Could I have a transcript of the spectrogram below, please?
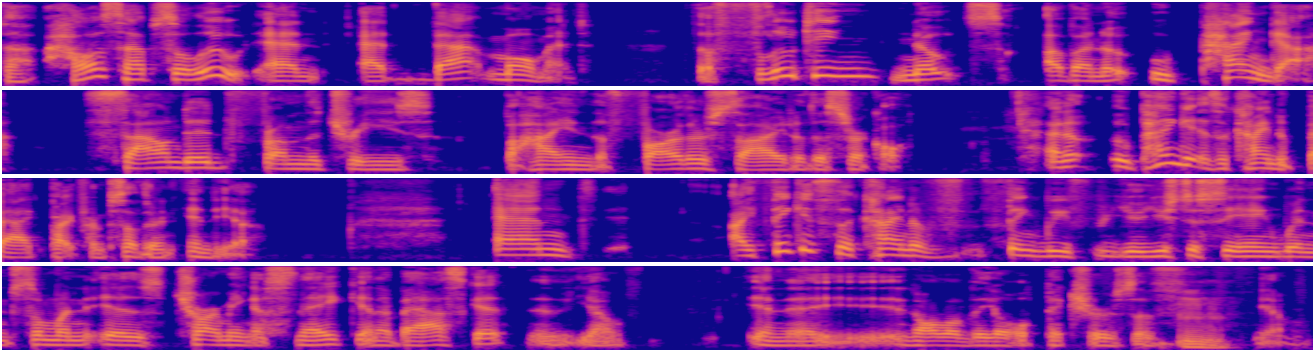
the House Absolute. And at that moment, the fluting notes of an upanga sounded from the trees behind the farther side of the circle. And upanga is a kind of bagpipe from southern India. And I think it's the kind of thing we've you're used to seeing when someone is charming a snake in a basket. You know, in the in all of the old pictures of Mm. you know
